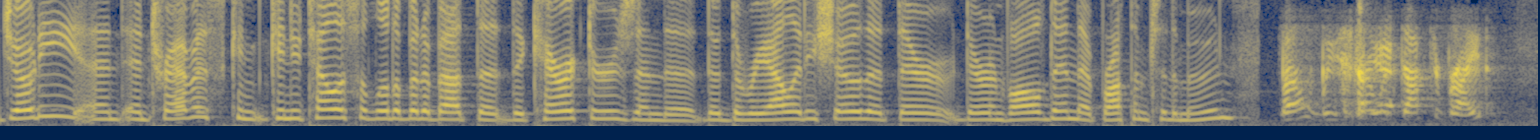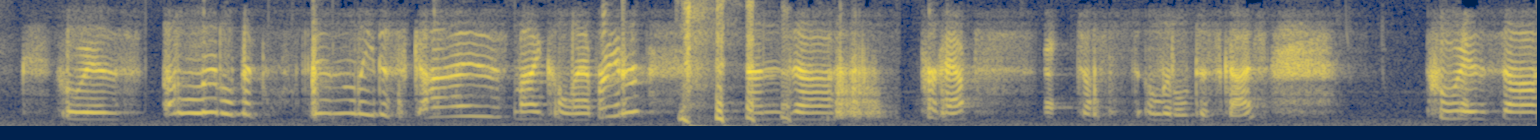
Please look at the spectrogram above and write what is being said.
Jody and, and Travis, can can you tell us a little bit about the, the characters and the, the, the reality show that they're they're involved in that brought them to the moon? Well, we start with Dr. Bright, who is a little bit thinly disguised my collaborator, and uh, perhaps just a little disguised, who is uh,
